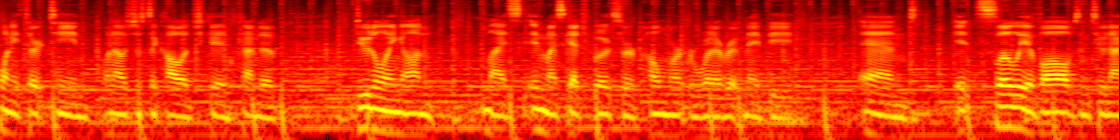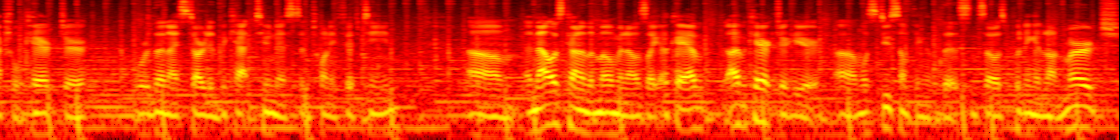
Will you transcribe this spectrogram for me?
2013 when I was just a college kid, kind of doodling on my in my sketchbooks or homework or whatever it may be, and it slowly evolved into an actual character. Where then I started the Cartoonist in 2015. Um, and that was kind of the moment I was like, okay, I have, I have a character here. Um, let's do something with this. And so I was putting it on merch,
